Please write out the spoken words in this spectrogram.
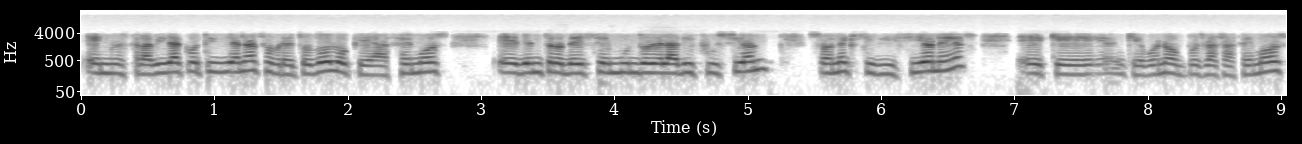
en nuestra vida cotidiana, sobre todo, lo que hacemos eh, dentro de ese mundo de la difusión son exhibiciones eh, que, que, bueno, pues las hacemos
